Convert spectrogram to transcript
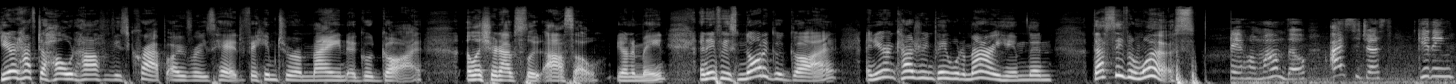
You don't have to hold half of his crap over his head for him to remain a good guy, unless you're an absolute asshole. You know what I mean? And if he's not a good guy and you're encouraging people to marry him, then that's even worse. Stay at home mom, though, I suggest getting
